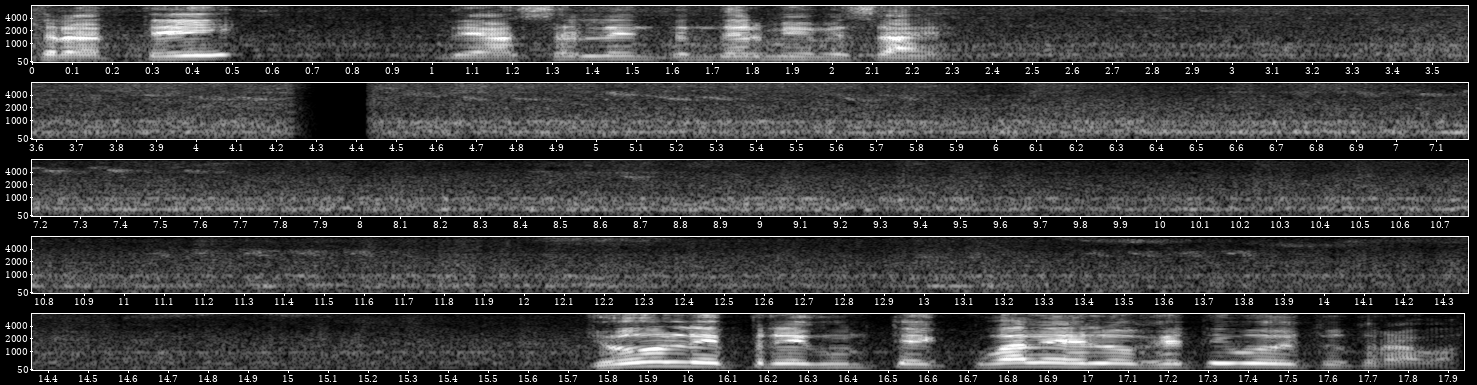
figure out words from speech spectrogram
traté de hacerle entender mi mensaje. Yo le pregunté cuál es el objetivo de tu trabajo.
